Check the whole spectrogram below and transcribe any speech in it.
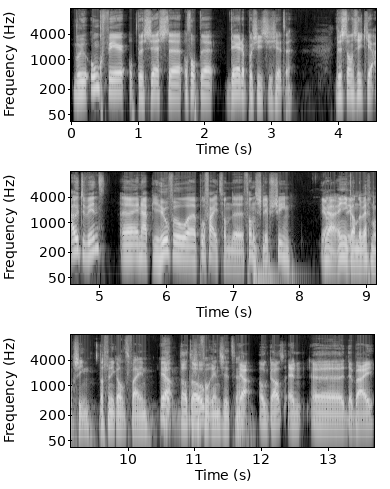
wil je ongeveer op de zesde of op de derde positie zitten. Dus dan zit je uit de wind en dan heb je heel veel eh, profijt van de, van de slipstream. Ja, en je ik- kan de weg nog zien. Dat vind ik altijd fijn. Ja, dat, dat Als je ook. voorin zit. Ja. Ja, ook dat. En eh, daarbij,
